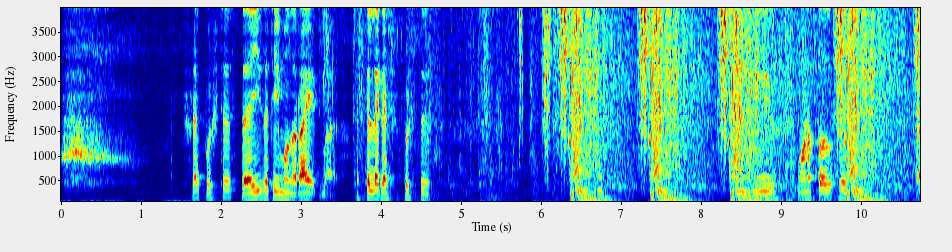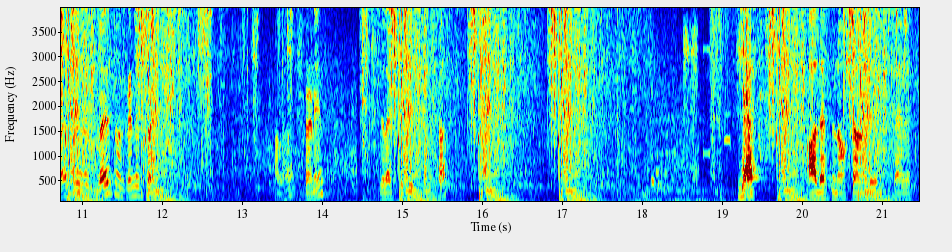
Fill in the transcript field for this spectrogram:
Should I push this? There is a team on the right, but I feel like I should push this. He's one of those hits. Where, is my grenades going? Hello? Grenades? Would you like to hit some shots? Yes! Oh, that's a knockdown, dude. Damn it.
